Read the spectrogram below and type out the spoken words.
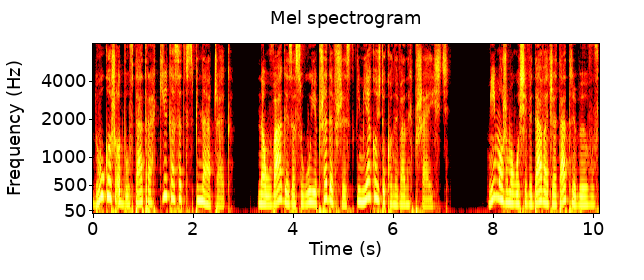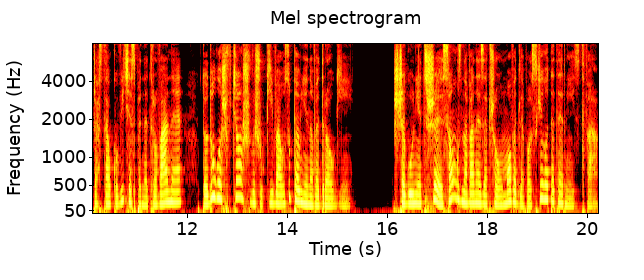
Długoż odbył w Tatrach kilkaset wspinaczek. Na uwagę zasługuje przede wszystkim jakość dokonywanych przejść. Mimo, że mogło się wydawać, że Tatry były wówczas całkowicie spenetrowane, to długoż wciąż wyszukiwał zupełnie nowe drogi. Szczególnie trzy są uznawane za przełomowe dla polskiego taternictwa.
